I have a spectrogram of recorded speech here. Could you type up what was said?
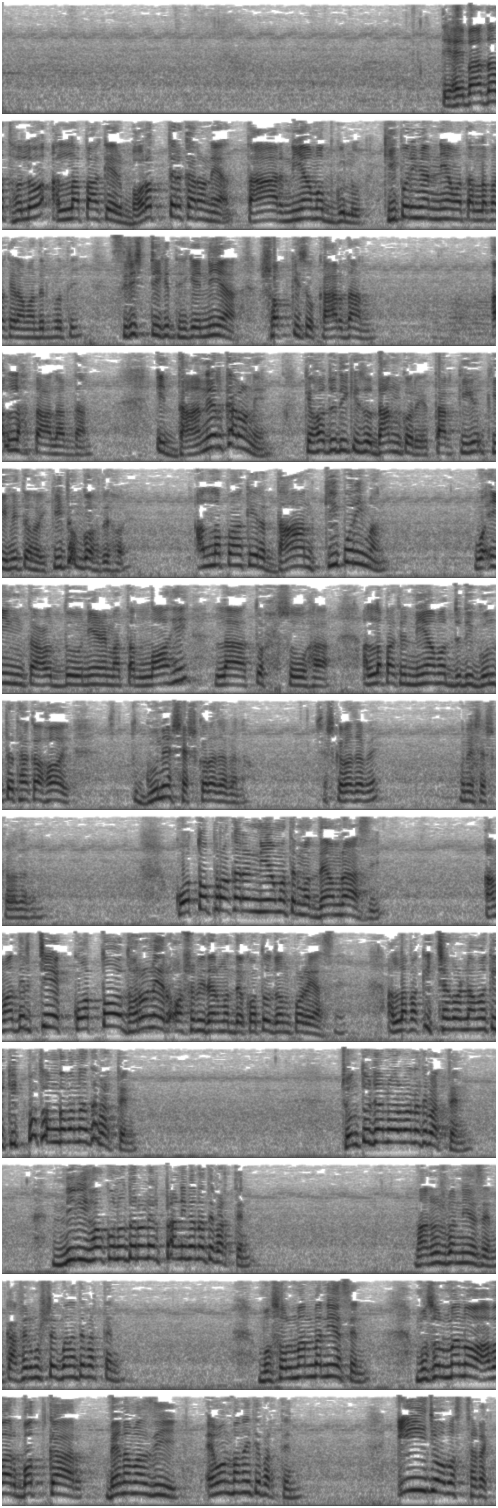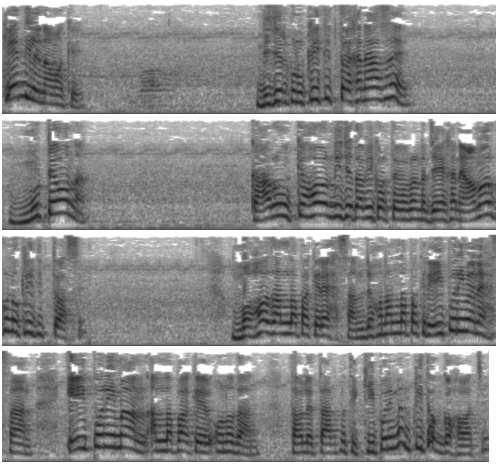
এবাদত হলো আল্লাহ পাকের বরত্বের কারণে তার নিয়ামতগুলো কি পরিমাণ নিয়ামত আল্লাহ পাকের আমাদের প্রতি? সৃষ্টি থেকে নিয়ে সবকিছু কার দান? আল্লাহ তালার দান। এই দানের কারণে কেহ যদি কিছু দান করে, তার কি হইতে হয়? কৃতজ্ঞ হতে হয়। আল্লাহ পাকের দান কি পরিমাণ? আল্লাহ পাকের নিয়ামত যদি গুনতে থাকা হয় গুনে শেষ করা যাবে না। শেষ করা যাবে? গুনে শেষ করা যাবে না। কত প্রকারের নিয়ামতের মধ্যে আমরা আছি। আমাদের চেয়ে কত ধরনের অসুবিধার মধ্যে কতজন পড়ে আছে। আল্লাহ পাক ইচ্ছা করলে আমাকে কীট পতঙ্গ বানাতে পারতেন। জন্তু জানোয়ার বানাতে পারতেন। নিরীহ কোন ধরনের প্রাণী বানাতে পারতেন। মানুষ বানিয়েছেন, কাফের মুশ্রেক বানাতে পারতেন। মুসলমান বানিয়েছেন। মুসলমানও আবার বৎকার, বেনামাজি, এমন বানাইতে পারতেন। এই যে অবস্থাটা কে দিলেন আমাকে? নিজের কোন কৃতিত্ব এখানে আছে? মোটেও না। কারও কেহ নিজে দাবি করতে পারবে না যে এখানে আমার কোন কৃতিত্ব আছে। মহজ আল্লাহ পাকের এহসান। যখন আল্লাহ পাকের এই পরিমাণ এহসান, এই পরিমাণ আল্লাহ পাকের অনুদান, তাহলে তার প্রতি কি পরিমাণ কৃতজ্ঞ হওয়া আছে?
